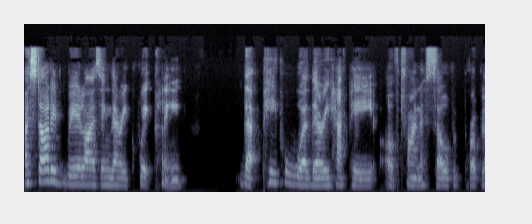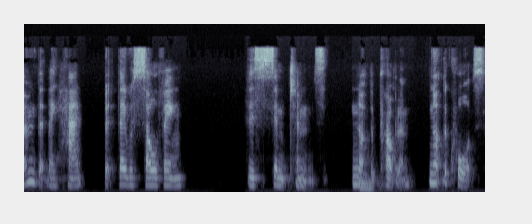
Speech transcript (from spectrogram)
I started realizing very quickly that people were very happy of trying to solve a problem that they had, but they were solving the symptoms, not mm. the problem, not the cause.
